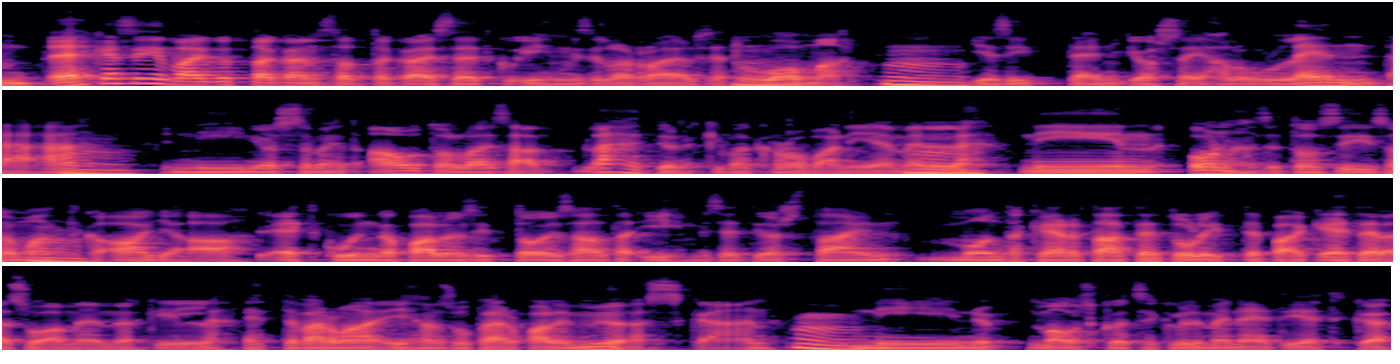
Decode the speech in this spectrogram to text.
Mutta ehkä siihen vaikuttaa myös totta kai se, että kun ihmisillä on rajalliset mm. lomat, mm. ja sitten jos ei halua lentää, mm. niin jos sä menet autolla ja sä lähdet jonnekin vaikka Rovaniemelle, mm. niin onhan se tosi iso matka mm. ajaa. Että kuinka paljon sitten toisaalta ihmiset jostain, monta kertaa te tulitte vaikka Etelä-Suomeen mökille, että varmaan ihan super paljon myöskään, mm. niin mä uskon, että se kyllä menee, tietkö,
